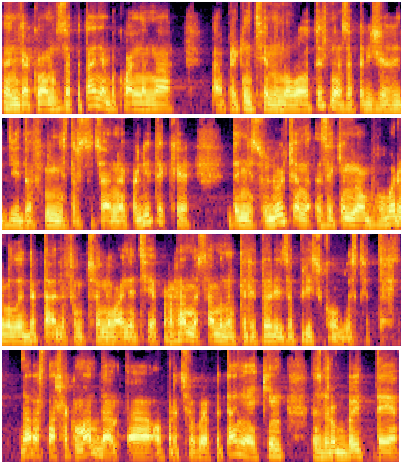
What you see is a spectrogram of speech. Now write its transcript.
Дякую вам за запитання. Буквально наприкінці минулого тижня в Запоріжжя відвідав міністр соціальної політики Деніс Улютін, з яким ми обговорювали деталі функціонування цієї програми саме на території Запорізької області. Зараз наша команда е, опрацьовує питання, яким зробити,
